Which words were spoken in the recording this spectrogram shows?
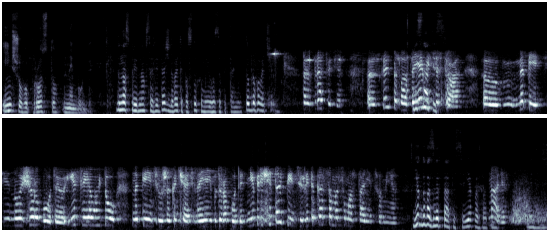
Іншого просто не буде. До нас приєднався глядач. Давайте послухаємо його запитання. Доброго вечора. Э, Здравствуйте. Э, Скажите, пожалуйста, я Представьтесь. медсестра э, на пенсии, но еще работаю. Если я уйду на пенсию уже окончательно, я не буду работать, мне пересчитать пенсию или такая самая сумма останется у меня? Як до вас звертатися? Як вас звати? Надя. Надія.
